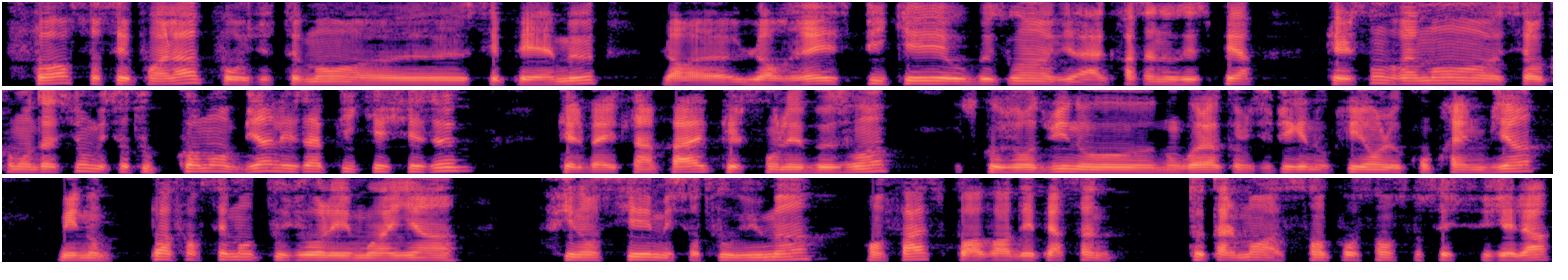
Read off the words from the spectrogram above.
fort sur ces points-là pour justement euh, ces PME, leur, leur réexpliquer aux besoins grâce à nos experts quelles sont vraiment euh, ces recommandations, mais surtout comment bien les appliquer chez eux, quel va être l'impact, quels sont les besoins. Parce qu'aujourd'hui, nos, donc voilà, comme j'expliquais, nos clients le comprennent bien, mais ils n'ont pas forcément toujours les moyens financiers, mais surtout humains en face pour avoir des personnes totalement à 100% sur ces sujets-là.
